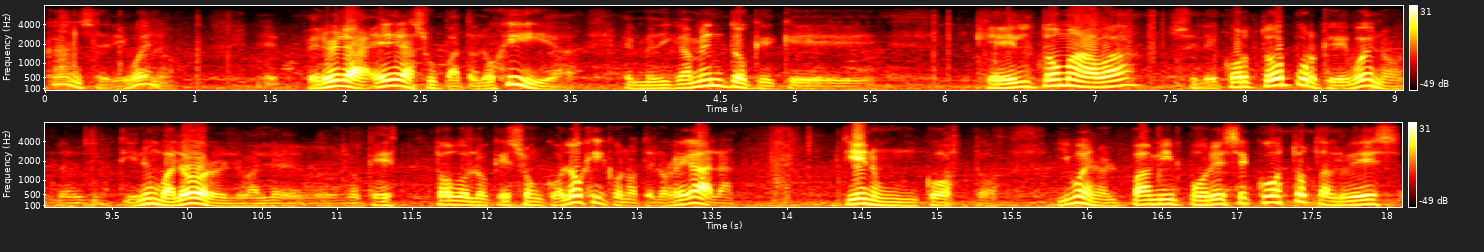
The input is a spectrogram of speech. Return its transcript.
cáncer y bueno, eh, pero era, era su patología. El medicamento que, que, él tomaba se le cortó porque, bueno, tiene un valor, lo que es todo lo que es oncológico no te lo regalan, tiene un costo. Y bueno, el PAMI por ese costo tal vez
